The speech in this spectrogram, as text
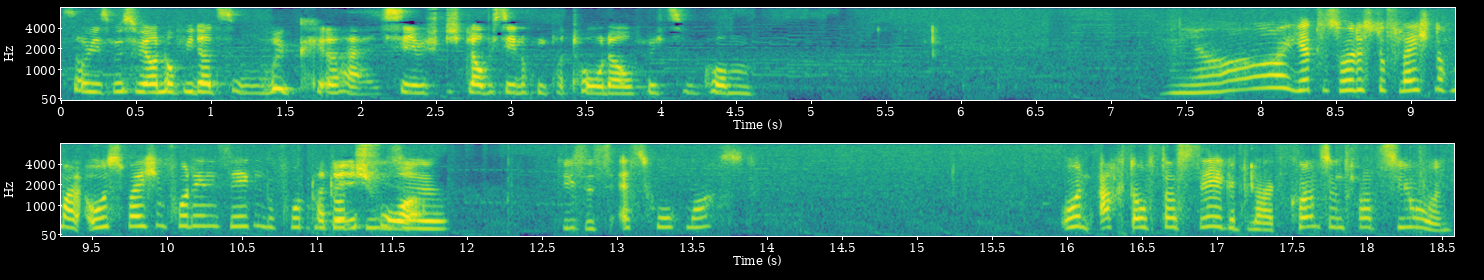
So, jetzt müssen wir auch noch wieder zurück. Äh, ich sehe, ich glaube, ich sehe noch ein paar Tode auf mich zukommen. Ja, jetzt solltest du vielleicht noch mal ausweichen vor den Sägen, bevor du Hatte dort ich diese... vor dieses S hochmachst. Und acht auf das Sägeblatt. Konzentration.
